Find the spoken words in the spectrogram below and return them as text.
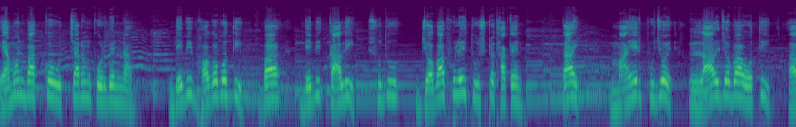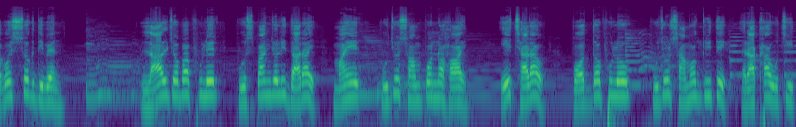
এমন বাক্য উচ্চারণ করবেন না। দেবী ভগবতী বা দেবী কালী শুধু জবা ফুলেই তুষ্ট থাকেন। তাই মায়ের পুজোয় লাল জবা অতি আবশ্যক দিবেন। লাল জবা ফুলের পুষ্পাঞ্জলি দ্বারাই মায়ের পুজো সম্পন্ন হয়। এছাড়াও পদ্ম ফুলও পুজোর সামগ্রীতে রাখা উচিত।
